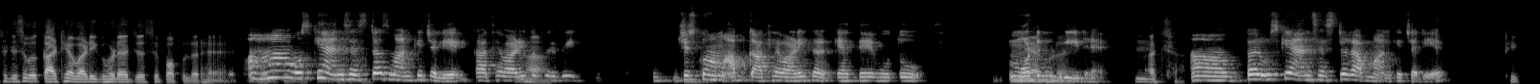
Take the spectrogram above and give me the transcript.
अच्छा जैसे वो काठियावाड़ी घोड़ा जैसे पॉपुलर है हाँ उसके एंसेस्टर्स मान के चलिए काठियावाड़ी हाँ. तो हाँ। फिर भी जिसको हम अब काठियावाड़ी कर- कहते हैं वो तो मॉडर्न ब्रीड है। अच्छा। अ, पर उसके एंसेस्टर आप मान के चलिए। ठीक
